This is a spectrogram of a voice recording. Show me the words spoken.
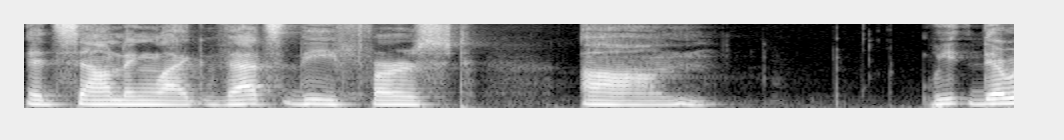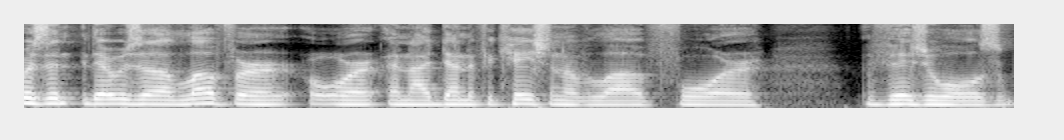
it's sounding like that's the first. Um, we there was a there was a love for or an identification of love for visuals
